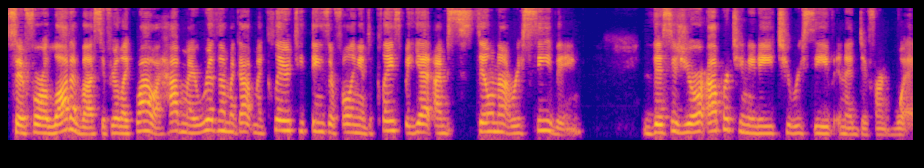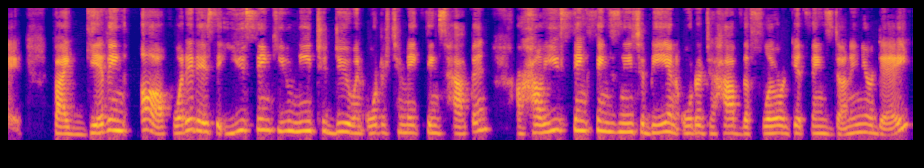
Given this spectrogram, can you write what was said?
So for a lot of us, if you're like, wow, I have my rhythm, I got my clarity, things are falling into place, but yet I'm still not receiving. This is your opportunity to receive in a different way by giving up what it is that you think you need to do in order to make things happen or how you think things need to be in order to have the flow or get things done in your day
